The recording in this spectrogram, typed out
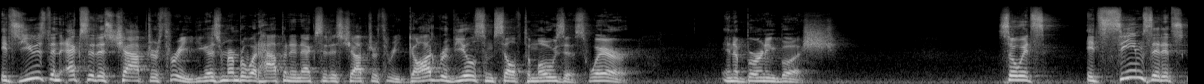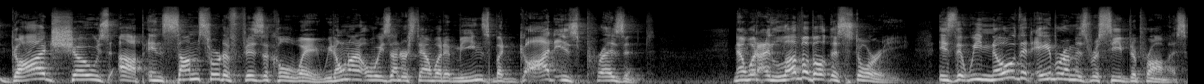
It's used in Exodus chapter 3. Do You guys remember what happened in Exodus chapter 3? God reveals himself to Moses. Where? In a burning bush. So it's it seems that it's God shows up in some sort of physical way. We don't always understand what it means, but God is present. Now, what I love about this story is that we know that Abram has received a promise.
